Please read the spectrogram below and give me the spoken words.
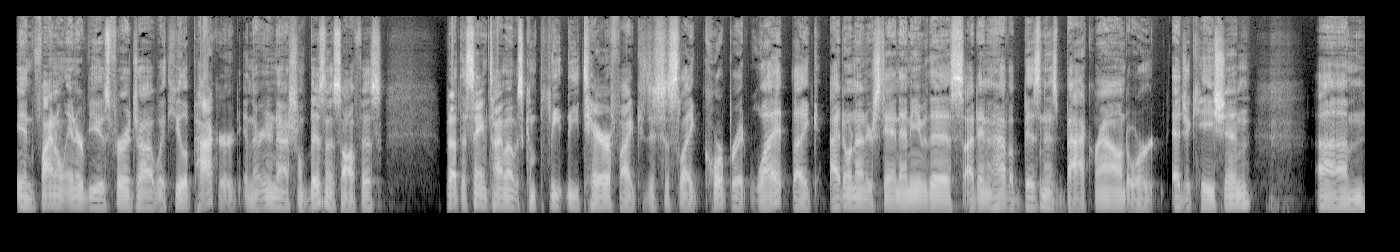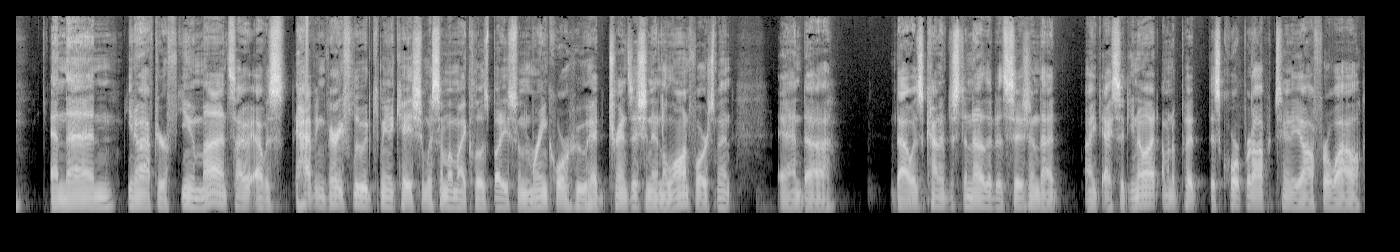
in final interviews for a job with Hewlett Packard in their international business office. But at the same time, I was completely terrified because it's just like corporate. What? Like, I don't understand any of this. I didn't have a business background or education. Um, and then, you know, after a few months, I, I was having very fluid communication with some of my close buddies from the Marine Corps who had transitioned into law enforcement. And uh, that was kind of just another decision that I, I said, you know what, I'm going to put this corporate opportunity off for a while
